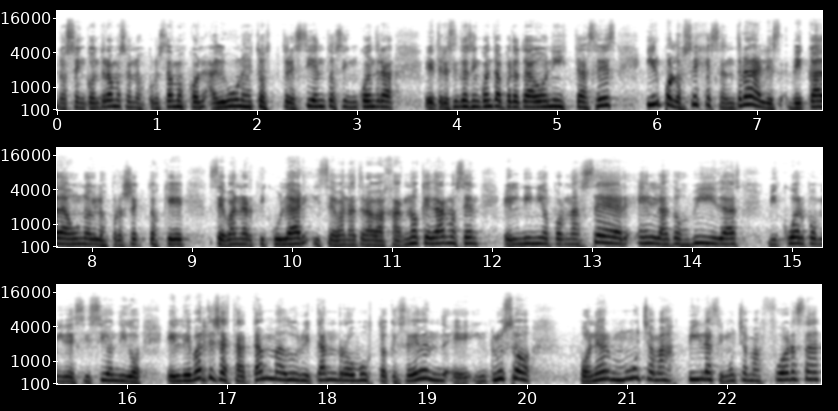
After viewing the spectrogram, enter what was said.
nos encontramos o nos cruzamos con algunos de estos 350, 350 eh, protagonistas, es ir por los ejes centrales de cada uno de los proyectos que se van a articular y se van a trabajar, no quedarnos en el niño por nacer, en las dos vidas, mi cuerpo, mi decisión. Digo, el debate ya está tan maduro y tan robusto que se deben eh, incluso poner mucha más pilas y mucha más fuerza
